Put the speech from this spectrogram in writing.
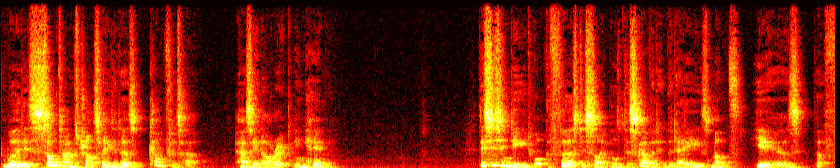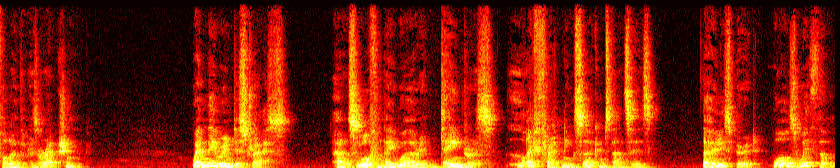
the word is sometimes translated as comforter, as in our opening hymn. This is indeed what the first disciples discovered in the days, months, years that followed the resurrection. When they were in distress, and so often they were in dangerous, life threatening circumstances, the Holy Spirit was with them.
